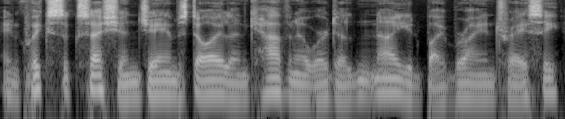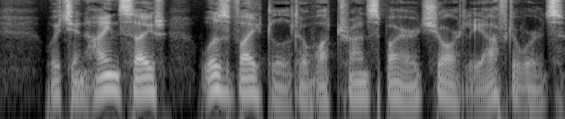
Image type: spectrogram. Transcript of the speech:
In quick succession, James Doyle and Kavanagh were denied by Brian Treacy, which in hindsight was vital to what transpired shortly afterwards.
